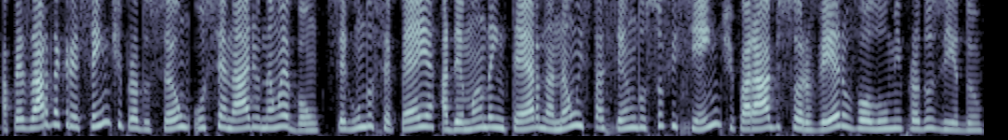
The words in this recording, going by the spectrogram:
Apesar da crescente produção, o cenário não é bom. Segundo o CPEA, a demanda interna não está sendo suficiente para absorver o volume produzido.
